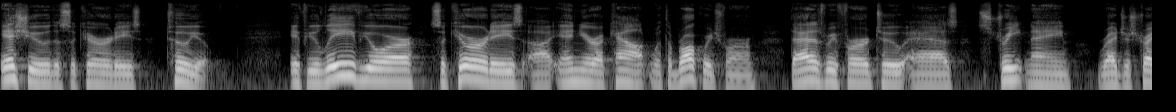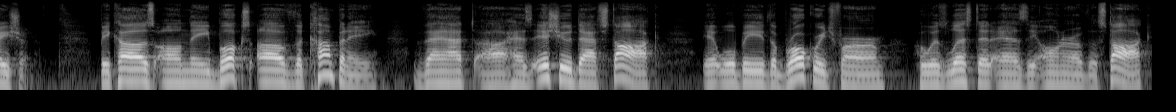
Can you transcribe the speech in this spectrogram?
issue the securities to you? If you leave your securities uh, in your account with the brokerage firm, that is referred to as street name registration. Because on the books of the company that uh, has issued that stock, it will be the brokerage firm who is listed as the owner of the stock,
